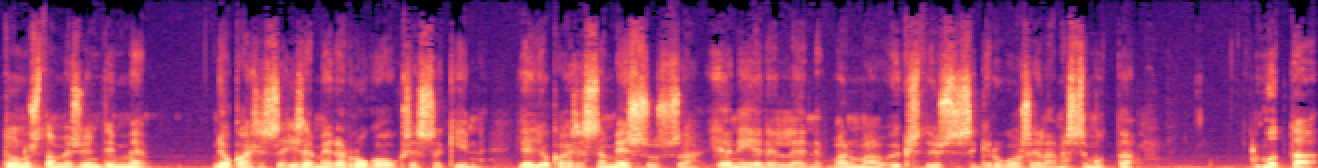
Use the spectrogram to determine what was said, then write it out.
tunnustamme syntimme jokaisessa isä meidän rukouksessakin ja jokaisessa messussa ja niin edelleen, varmaan yksityisessäkin rukouselämässä, mutta, mutta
